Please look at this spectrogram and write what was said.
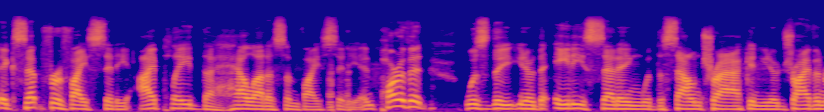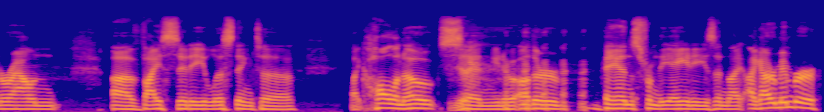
Except for Vice City, I played the hell out of some Vice City, and part of it was the you know the 80s setting with the soundtrack and you know driving around uh, Vice City listening to like Hall and Oates yeah. and you know other bands from the 80s and like, like I remember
